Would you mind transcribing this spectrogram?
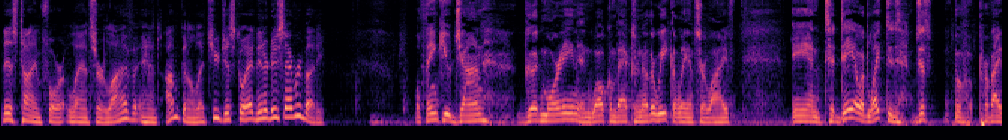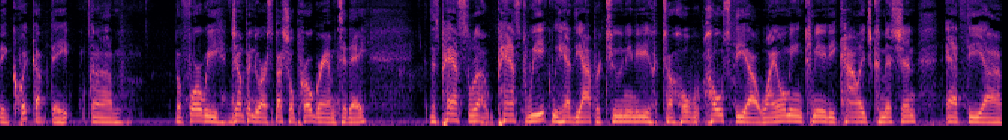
It is time for Lancer Live, and I'm going to let you just go ahead and introduce everybody. Well, thank you, John. Good morning, and welcome back to another week of Lancer Live. And today I would like to just provide a quick update um, before we jump into our special program today. This past uh, past week, we had the opportunity to ho- host the uh, Wyoming Community College Commission at the uh,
